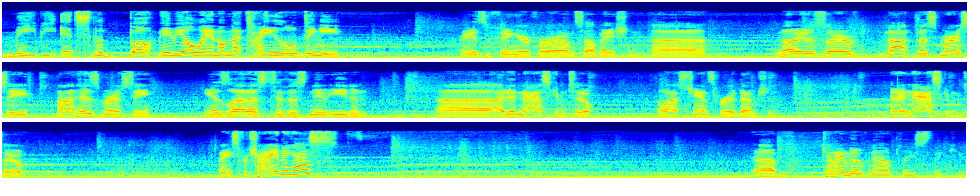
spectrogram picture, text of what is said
Maybe it's the boat. Maybe I'll land on that tiny little dinghy. Raise a finger for our own salvation. Uh, though he deserved not this mercy, not his mercy, he has led us to this new Eden. Uh, I didn't ask him to. The last chance for redemption. I didn't ask him to. Thanks for trying, I guess? Um, can I move now, please? Thank you.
